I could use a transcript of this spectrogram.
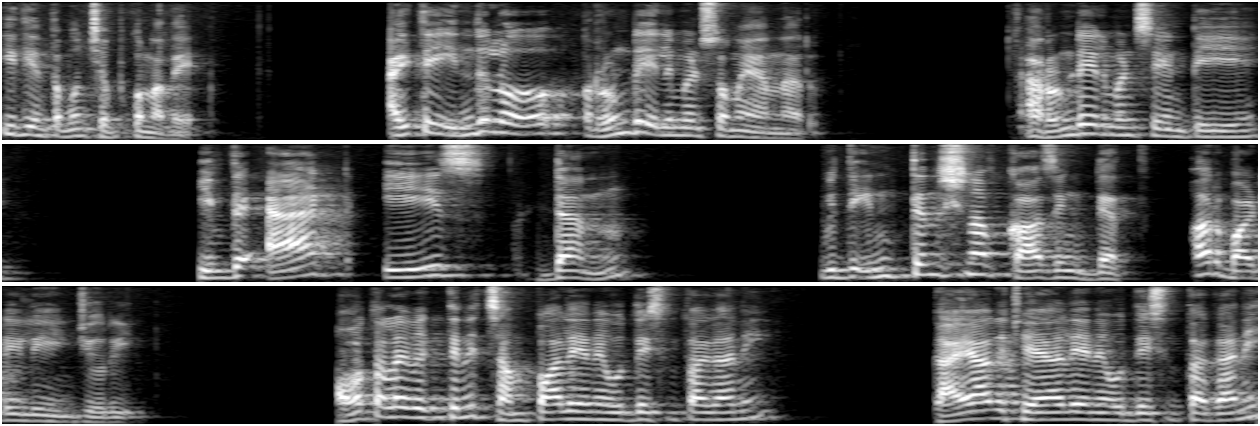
ఇది ఇంతకుముందు చెప్పుకున్నదే. అయితే ఇందులో రెండు ఎలిమెంట్స్ ఉన్నాయన్నారు. ఆ రెండు ఎలిమెంట్స్ ఏంటి? If the act is done with the intention of causing death or bodily injury అవతల వ్యక్తిని చంపాలి అనే ఉద్దేశంతో కానీ గాయాలు చేయాలి అనే ఉద్దేశంతో కానీ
